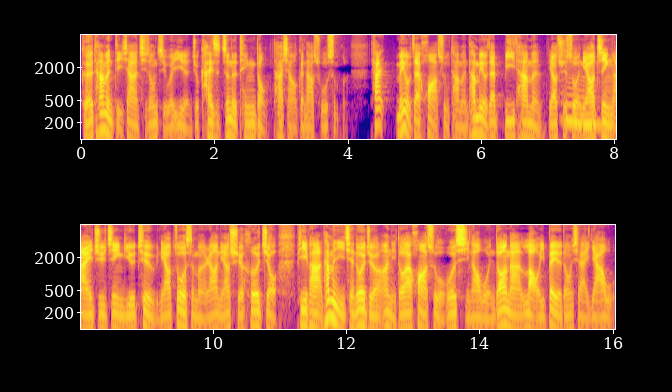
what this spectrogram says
可是他们底下其中几位艺人就开始真的听懂他想要跟他说什么了。他没有在话术他们，他没有在逼他们要去说你要进 IG 进 YouTube，你要做什么，然后你要学喝酒噼啪。他们以前都会觉得啊，你都在话术我或者洗脑我，你都要拿老一辈的东西来压我。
